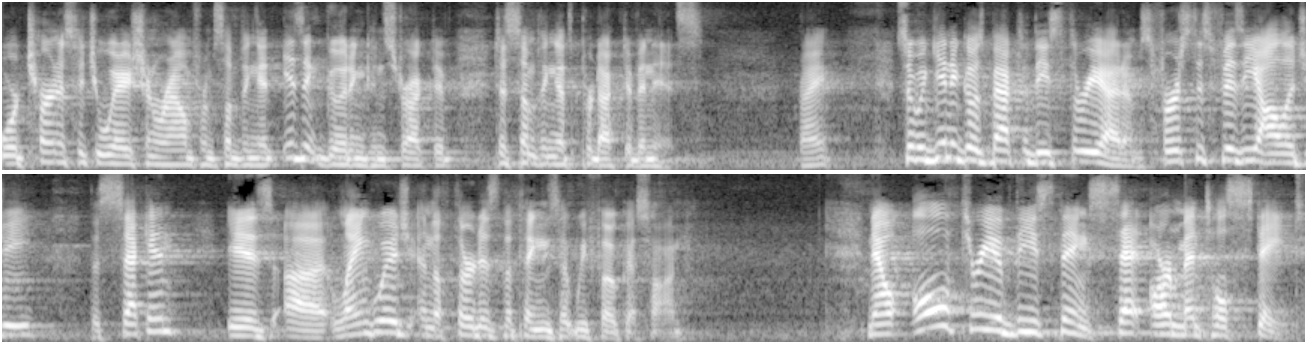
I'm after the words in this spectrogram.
or turn a situation around from something that isn't good and constructive to something that's productive and is. Right? So again, it goes back to these three items. First is physiology, the second is uh, language, and the third is the things that we focus on. Now, all three of these things set our mental state,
